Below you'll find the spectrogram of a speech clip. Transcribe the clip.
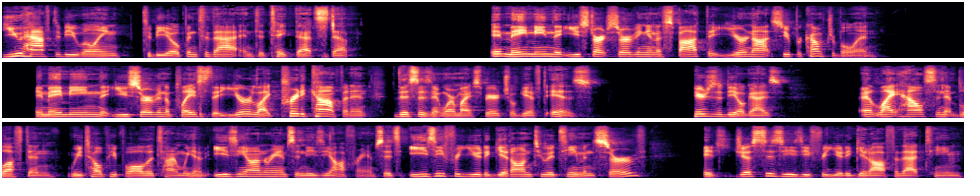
You have to be willing to be open to that and to take that step. It may mean that you start serving in a spot that you're not super comfortable in. It may mean that you serve in a place that you're like pretty confident this isn't where my spiritual gift is. Here's the deal, guys. At Lighthouse and at Bluffton, we tell people all the time we have easy on ramps and easy off ramps. It's easy for you to get onto a team and serve. It's just as easy for you to get off of that team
